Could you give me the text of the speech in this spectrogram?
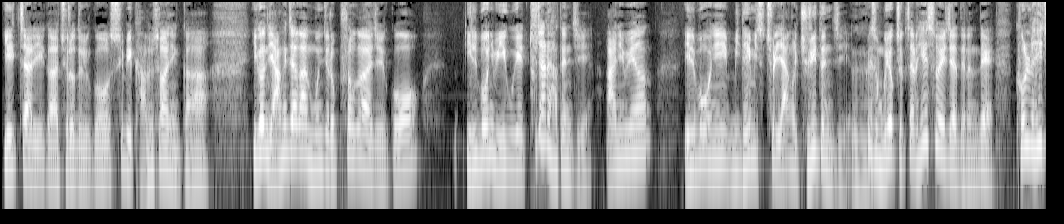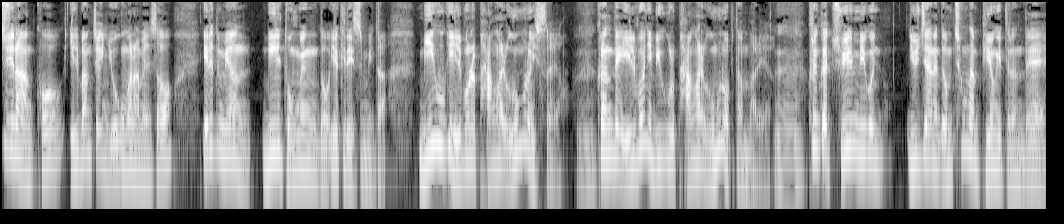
일자리가 줄어들고 수입이 감소하니까 이건 양자간 문제로 풀어가지고 일본이 미국에 투자를 하든지 아니면 일본이 미 대미 수출 양을 줄이든지 그래서 무역 적자를 해소해줘야 되는데 그걸 해주지는 않고 일방적인 요구만 하면서 예를 들면 미일 동맹도 이렇게 돼 있습니다. 미국이 일본을 방어할 의무는 있어요. 그런데 일본이 미국을 방어할 의무는 없단 말이에요. 네. 그러니까 주일 미군 유지하는데 엄청난 비용이 드는데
